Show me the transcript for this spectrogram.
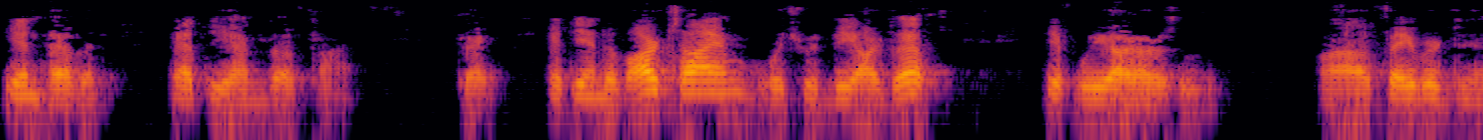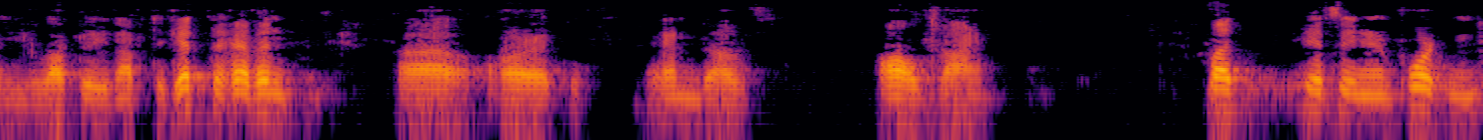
in heaven at the end of time. Okay? At the end of our time, which would be our death, if we are uh, favored and lucky enough to get to heaven, uh, or at the end of all time. But it's an important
